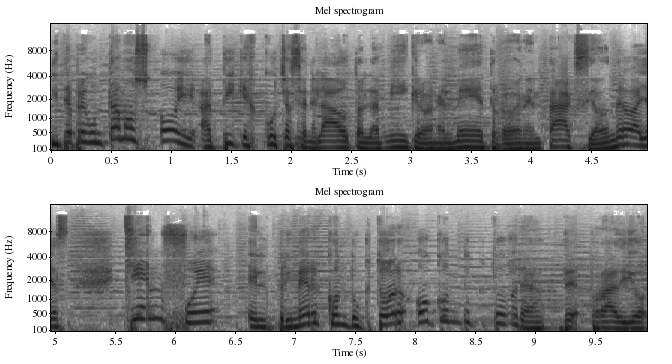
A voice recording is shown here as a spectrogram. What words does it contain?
Y te preguntamos hoy, a ti que escuchas en el auto, en la micro, en el metro, en el taxi, a donde vayas, ¿quién fue el primer conductor o conductora de radio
